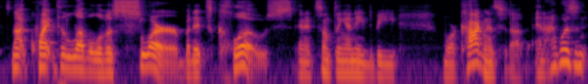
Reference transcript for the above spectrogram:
It's not quite to the level of a slur, but it's close, and it's something I need to be more cognizant of. And I wasn't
